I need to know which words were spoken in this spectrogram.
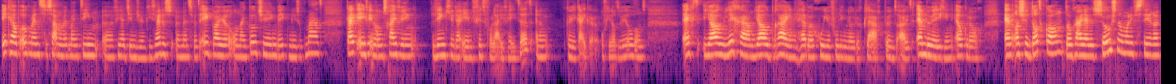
ik help ook mensen samen met mijn team uh, via Gym Junkies. Hè? Dus uh, mensen met eetbuien, online coaching, weekmenu's op maat. Kijk even in de omschrijving, linkje daarin, Fit for Life heet het. En dan kun je kijken of je dat wil. Want echt, jouw lichaam, jouw brein hebben goede voeding nodig. Klaar, punt uit. En beweging, elke dag. En als je dat kan, dan ga jij dus zo snel manifesteren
